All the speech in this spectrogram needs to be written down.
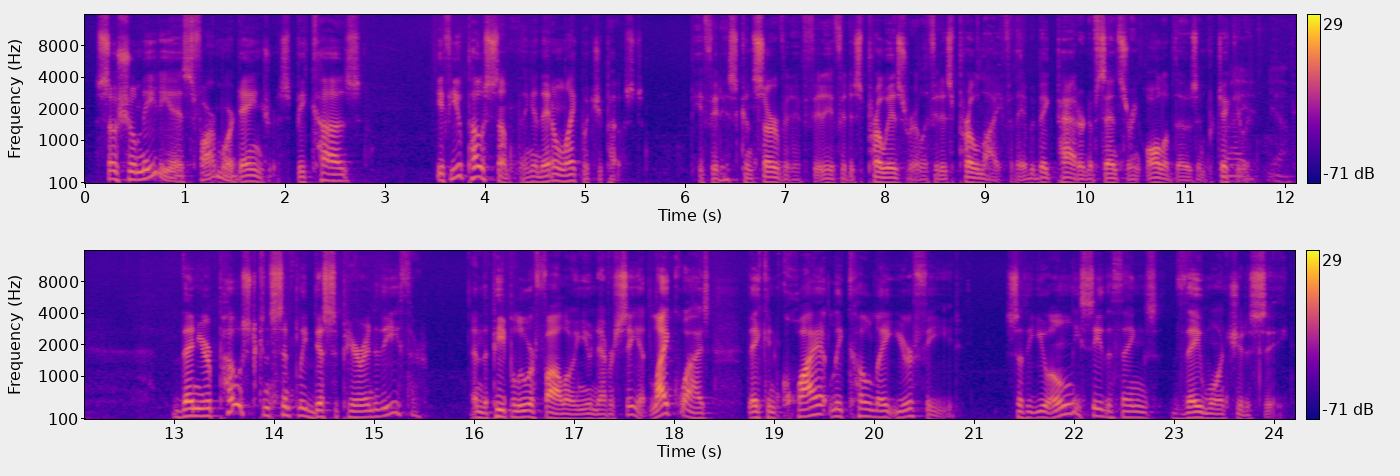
Social media is far more dangerous because if you post something and they don't like what you post, if it is conservative, if it is pro Israel, if it is pro life, and they have a big pattern of censoring all of those in particular, Right. Yeah. then your post can simply disappear into the ether. And the people who are following you never see it. Likewise, they can quietly collate your feed so that you only see the things they want you to see.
